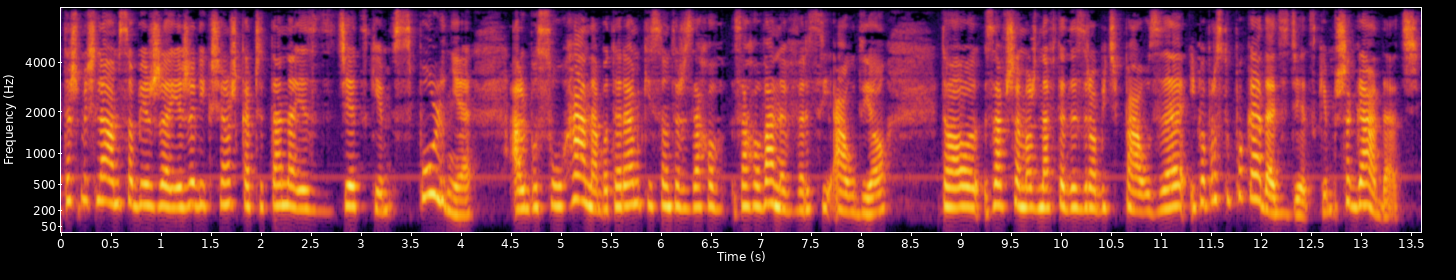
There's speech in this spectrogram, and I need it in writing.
Też myślałam sobie, że jeżeli książka czytana jest z dzieckiem wspólnie albo słuchana, bo te ramki są też zachowane w wersji audio, to zawsze można wtedy zrobić pauzę i po prostu pogadać z dzieckiem, przegadać.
